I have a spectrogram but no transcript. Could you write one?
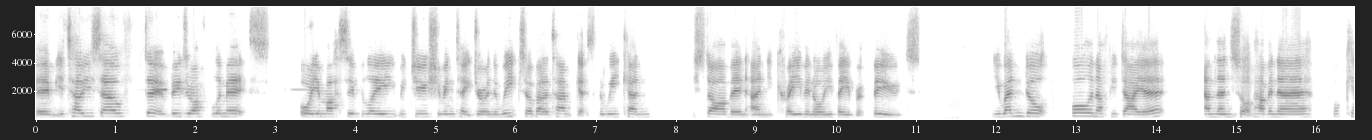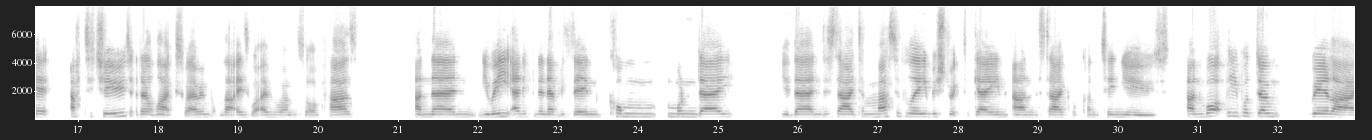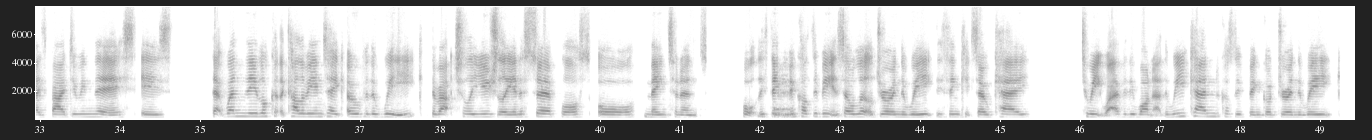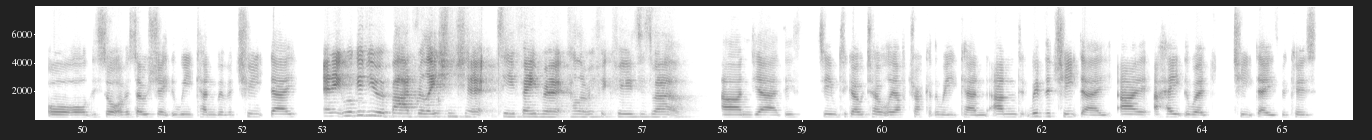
Um, you tell yourself certain foods are off limits, or you massively reduce your intake during the week. So by the time it gets to the weekend, you're starving and you're craving all your favourite foods. You end up falling off your diet and then sort of having a fuck it attitude. I don't like swearing, but that is what everyone sort of has. And then you eat anything and everything. Come Monday, you then decide to massively restrict again, and the cycle continues. And what people don't realize by doing this is that when they look at the calorie intake over the week, they're actually usually in a surplus or maintenance. But they think mm-hmm. because they've eaten so little during the week, they think it's okay to eat whatever they want at the weekend because they've been good during the week, or they sort of associate the weekend with a cheat day. And it will give you a bad relationship to your favourite calorific foods as well. And yeah, they seem to go totally off track at the weekend. And with the cheat day, I, I hate the word cheat days because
